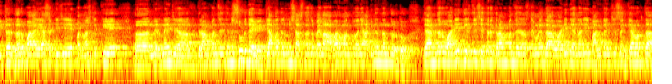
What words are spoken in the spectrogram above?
इतर घरपाळा यासाठी जे पन्नास टक्के निर्णय ग्रामपंचायतीने सूट द्यावी त्याबद्दल मी शासनाचा पहिला आभार मानतो आणि अभिनंदन करतो. त्यानंतर वाडी तीर्थक्षेत्र ग्रामपंचायत असल्यामुळे गा- वाडीत येणारी भाविकांची संख्या बघता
